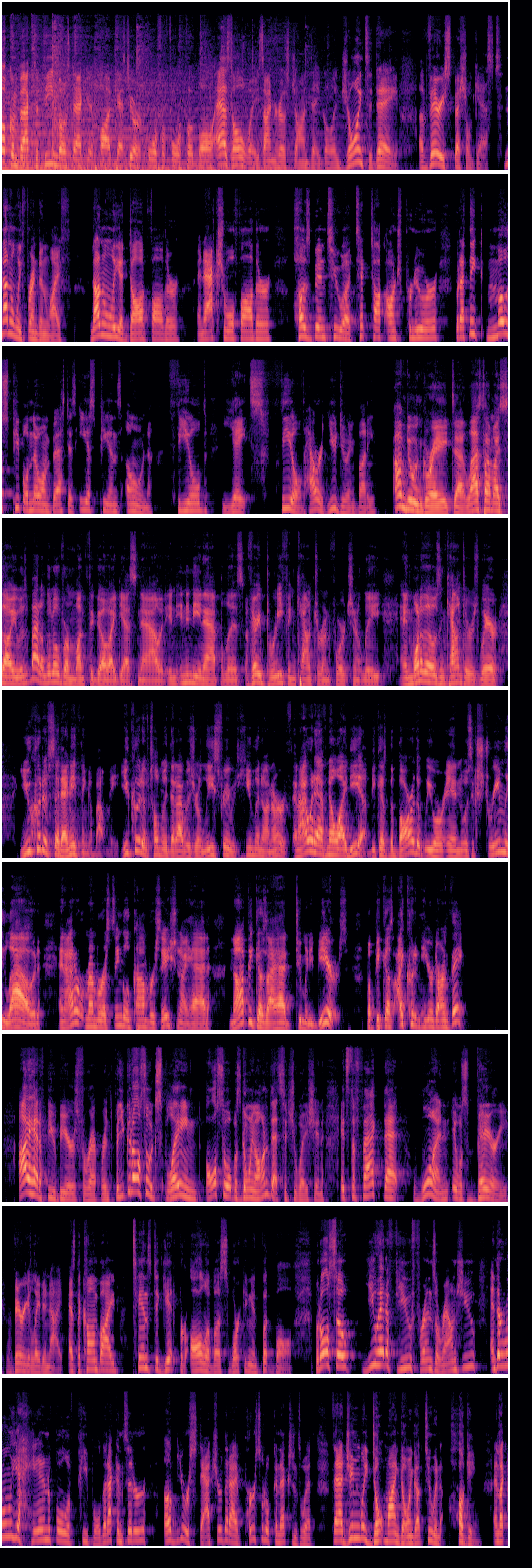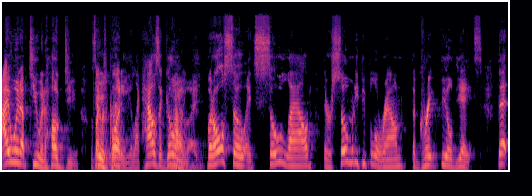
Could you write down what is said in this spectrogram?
Welcome back to the most accurate podcast here at 4 for 4 Football. As always, I'm your host, John Daigle, and joined today a very special guest. Not only friend in life, not only a dog father, an actual father, husband to a TikTok entrepreneur, but I think most people know him best as ESPN's own Field Yates. Field, how are you doing, buddy? I'm doing great. Uh, last time I saw you was about a little over a month ago, I guess, now in, in Indianapolis. A very brief encounter, unfortunately. And one of those encounters where you could have said anything about me. You could have told me that I was your least favorite human on earth, and I would have no idea because the bar that we were in was extremely loud. And I don't remember a single conversation I had, not because I had too many beers, but because I couldn't hear a darn thing. I had a few beers for reference, but you could also explain also what was going on in that situation. It's the fact that one, it was very, very late at night, as the combine tends to get for all of us working in football. But also, you had a few friends around you, and there were only a handful of people that I consider of your stature that I have personal connections with that I genuinely don't mind going up to and hugging. And like I went up to you and hugged you. It like, was buddy, great. like, how's it going? Highlight. But also, it's so loud. There's so many people around the Great Field Yates that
